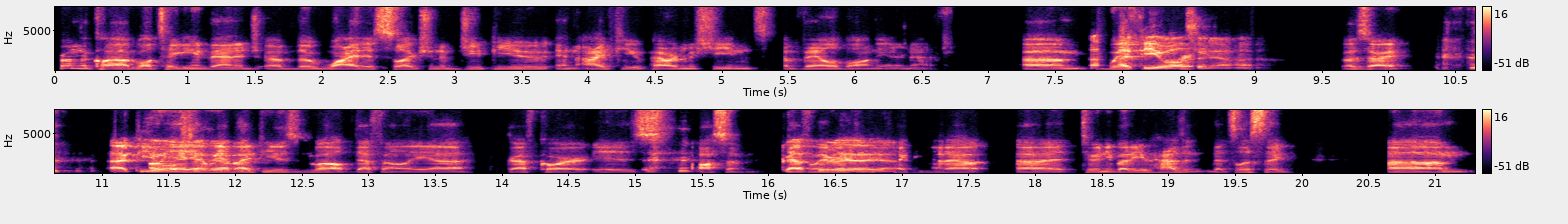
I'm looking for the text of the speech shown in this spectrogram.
from the cloud while taking advantage of the widest selection of GPU and IPU powered machines available on the internet. Um, uh, with IPU also now, huh? Oh, sorry. IPU. Oh yeah, yeah, we have IPUs as well. Definitely, uh, GraphCore is awesome. Definitely recommend yeah, yeah. checking that out uh, to anybody who hasn't that's listening. Um,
